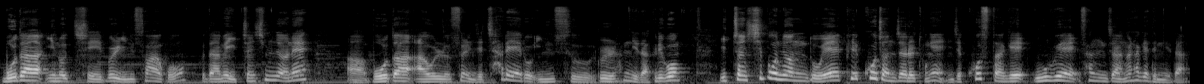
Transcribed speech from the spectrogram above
모다 이노칩을 인수하고 그 다음에 2010년에 어, 모다 아울렛을 이제 차례로 인수를 합니다. 그리고 2015년도에 필코전자를 통해 이제 코스닥의 우회 상장을 하게 됩니다.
